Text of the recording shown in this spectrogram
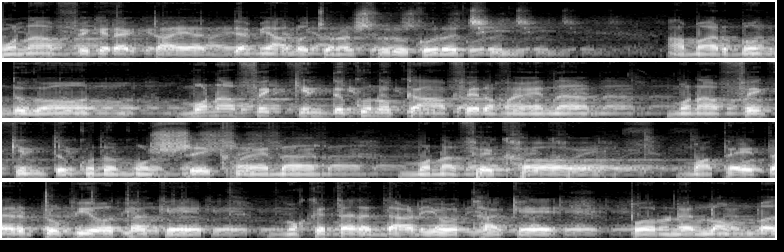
মোনাফেকের একটা আয়াত দিয়ে আমি আলোচনা শুরু করেছি। আমার বন্ধুগণ, মোনাফেক কিন্তু কোনো কাফের হয় না, মোনাফেক কিন্তু কোনো মুশরিক হয় না। মোনাফেক হয়, মাথায় তার টুপিও থাকে, মুখে তার দাড়িও থাকে, পরনে লম্বা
